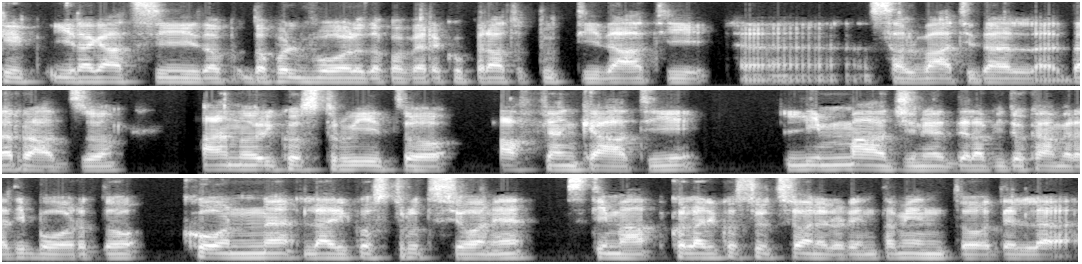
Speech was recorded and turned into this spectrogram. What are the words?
Che i ragazzi, dopo, dopo il volo, dopo aver recuperato tutti i dati eh, salvati dal, dal razzo, hanno ricostruito affiancati l'immagine della videocamera di bordo con la ricostruzione, stima, con la ricostruzione e l'orientamento del,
